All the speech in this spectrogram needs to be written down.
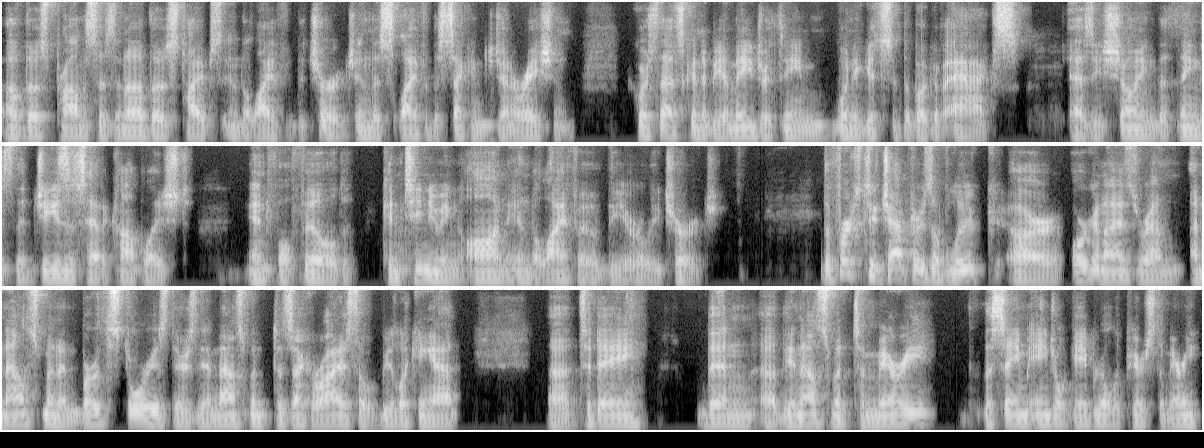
of those promises and of those types in the life of the church, in this life of the second generation. Of course, that's going to be a major theme when he gets to the book of Acts, as he's showing the things that Jesus had accomplished and fulfilled, continuing on in the life of the early church. The first two chapters of Luke are organized around announcement and birth stories. There's the announcement to Zacharias that we'll be looking at uh, today. Then uh, the announcement to Mary, the same angel Gabriel appears to Mary,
